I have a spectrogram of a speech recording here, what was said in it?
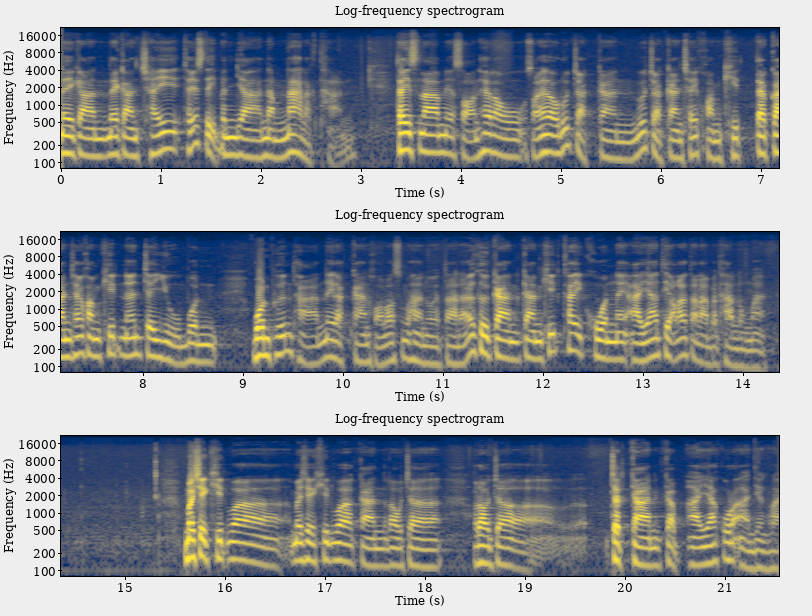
ในการในการใช้ใช้สติปัญญานำหน้าหลักฐานแต่อิสลามเนี่ยสอนให้เราสอนให้เรารู้จักการรู้จักการใช้ความคิด แต่การใช้ความคิดนั้นจะอยู่บนบนพื้นฐานในหลักการของลอสุบฮานุตาลาก็คือการการคิดไข้ควรในอายะที่อัลลอฮฺตาลาประทานลงมา ไม่ใช่คิดว่าไม่ใช่คิดว่าการเราจะเราจะ จัดการกับอายะกุรอานอย่างไร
